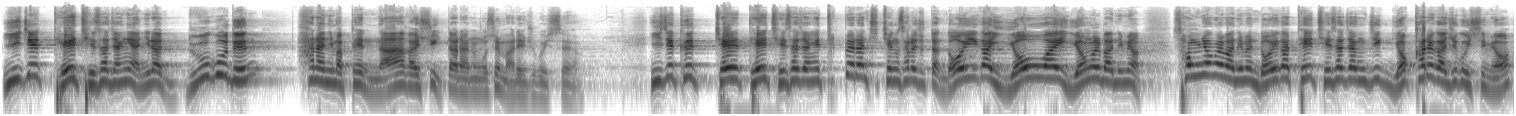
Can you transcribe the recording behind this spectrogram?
이제 대제사장이 아니라 누구든 하나님 앞에 나아갈 수 있다라는 것을 말해주고 있어요. 이제 그 제 대제사장의 특별한 지체가 사라졌다. 너희가 여호와의 영을 받으며 성령을 받으면 너희가 대제사장직 역할을 가지고 있으며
